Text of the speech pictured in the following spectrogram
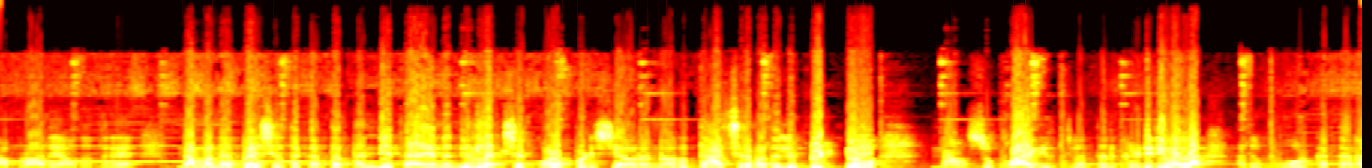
ಅಪರಾಧ ಯಾವುದಂದರೆ ನಮ್ಮನ್ನು ಬೆಳೆಸಿರ್ತಕ್ಕಂಥ ತಂದೆ ತಾಯಿಯನ್ನು ನಿರ್ಲಕ್ಷ್ಯಕ್ಕೆ ಒಳಪಡಿಸಿ ಅವರನ್ನು ವೃದ್ಧಾಶ್ರಮದಲ್ಲಿ ಬಿಟ್ಟು ನಾವು ಸುಖವಾಗಿರ್ತೀವಿ ಅಂತ ಅನ್ಕೊಂಡಿದ್ದೀವಲ್ಲ ಅದು ಮೂರ್ಖತನ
